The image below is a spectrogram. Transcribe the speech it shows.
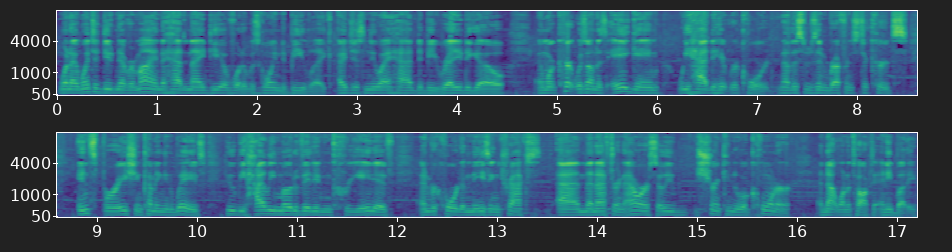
When I went to Dude Nevermind, I had an idea of what it was going to be like. I just knew I had to be ready to go. And when Kurt was on his A game, we had to hit record. Now, this was in reference to Kurt's inspiration coming in waves. He would be highly motivated and creative and record amazing tracks. And then after an hour or so, he'd shrink into a corner and not want to talk to anybody.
